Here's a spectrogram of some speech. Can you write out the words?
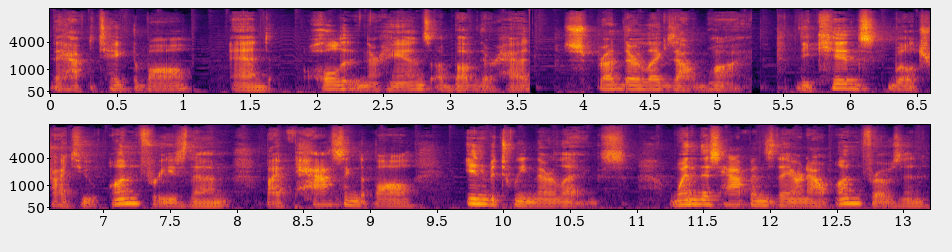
they have to take the ball and hold it in their hands above their head, spread their legs out wide. The kids will try to unfreeze them by passing the ball in between their legs. When this happens, they are now unfrozen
